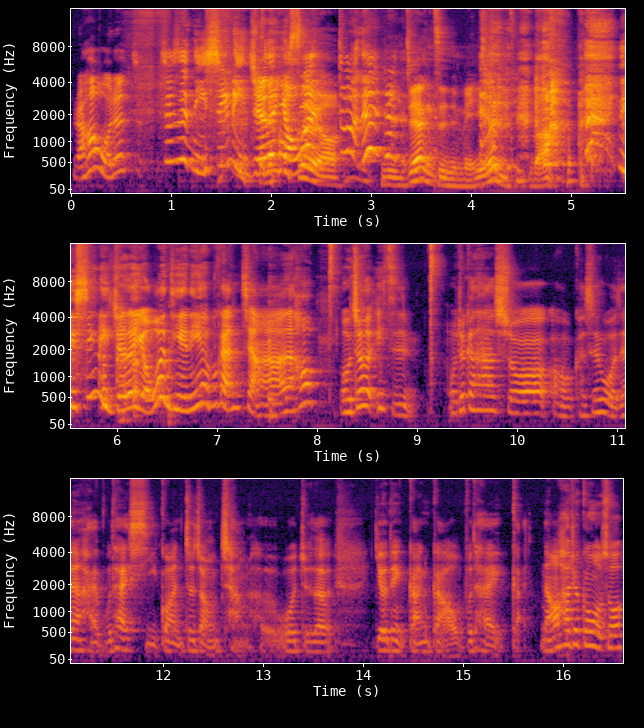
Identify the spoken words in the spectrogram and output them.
然后我就就是你心里觉得有问题哦，你这样子没问题吧？你心里觉得有问题，你也不敢讲啊。然后我就一直，我就跟他说，哦，可是我真的还不太习惯这种场合，我觉得有点尴尬，我不太敢。然后他就跟我说，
